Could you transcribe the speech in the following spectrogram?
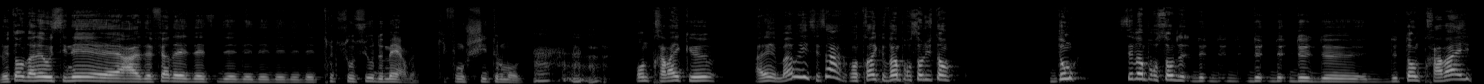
le temps d'aller au ciné, euh, de faire des, des, trucs sociaux de merde qui font chier tout le monde. On ne travaille que... Allez, bah oui, c'est ça. On travaille que 20% du temps. Donc, ces 20% de, de, temps de travail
